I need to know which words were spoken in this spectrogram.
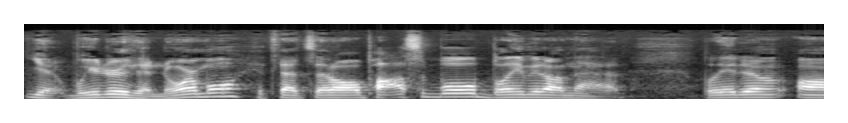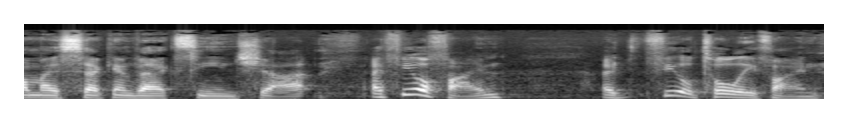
you know, weirder than normal, if that's at all possible, blame it on that. Blame it on my second vaccine shot. I feel fine. I feel totally fine.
